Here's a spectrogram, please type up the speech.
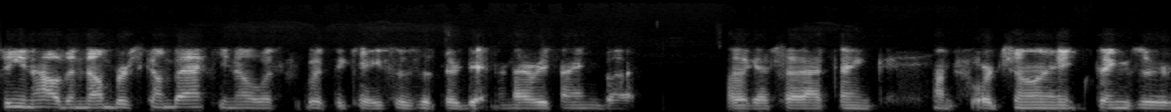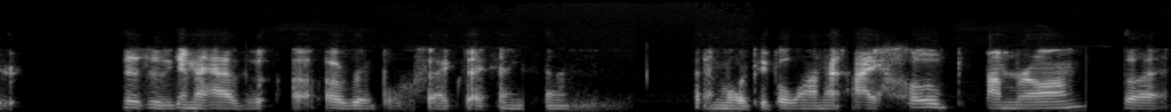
seeing how the numbers come back. You know, with with the cases that they're getting and everything. But like I said, I think unfortunately things are. This is going to have a, a ripple effect. I think and, than more people want it. I hope I'm wrong, but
